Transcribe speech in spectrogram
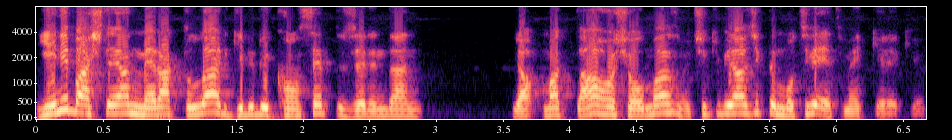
yeni başlayan meraklılar gibi bir konsept üzerinden yapmak daha hoş olmaz mı? Çünkü birazcık da motive etmek gerekiyor.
